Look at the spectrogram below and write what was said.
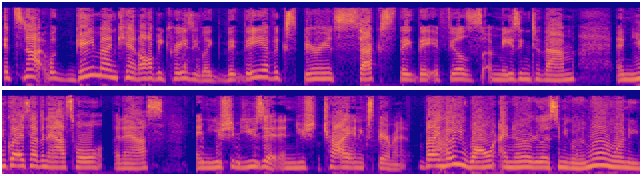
it's not. Well, gay men can't all be crazy. Like they, they have experienced sex. They, they it feels amazing to them. And you guys have an asshole, an ass, and you should use it and you should try and experiment. But I know you won't. I know you're listening. You're going, I don't want any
